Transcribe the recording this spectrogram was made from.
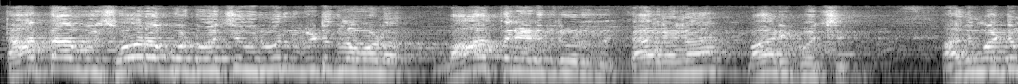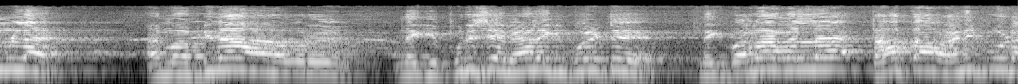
தாத்தாவுக்கு சோறை போட்டு வச்சு விறுவிறுன்னு வீட்டுக்குள்ள போனோம். மாத்திரை எடுத்துட்டு வருது. காரணம் என்ன? மாறி போச்சு. அது மட்டும் இல்ல நம்ம அப்படின்னா ஒரு இன்னைக்கு புருஷன் வேலைக்கு போயிட்டு இன்னைக்கு வர்றாங்கல்ல தாத்தாவை அனுப்பிவிட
